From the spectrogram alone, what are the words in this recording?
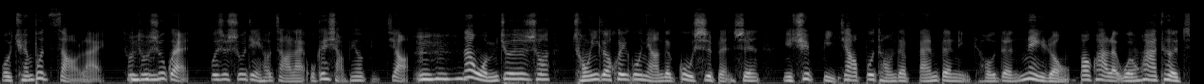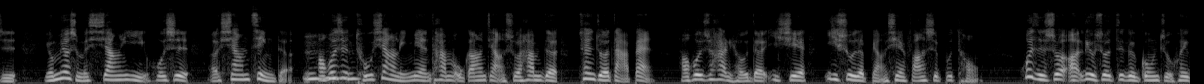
我全部找来。从图书馆或是书店以后找来，我跟小朋友比较。嗯哼，那我们就是说，从一个灰姑娘的故事本身，你去比较不同的版本里头的内容，包括了文化特质有没有什么相异或是呃相近的，好，或是图像里面他们我刚刚讲说他们的穿着打扮，好，或者说它里头的一些艺术的表现方式不同。或者说啊，例如说这个公主灰，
